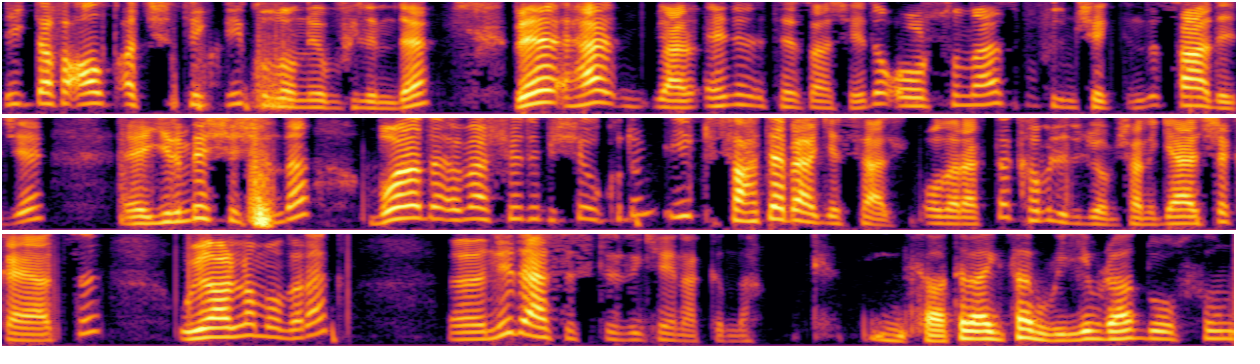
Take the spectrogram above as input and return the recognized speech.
İlk defa alt açı tekniği kullanılıyor bu filmde. Ve her yani en enteresan şey de Orson Welles bu film çektiğinde sadece e, 25 yaşında. Bu arada Ömer şöyle bir şey okudum. İlk sahte belgesel olarak da kabul ediliyormuş. Hani gerçek hayatı uyarlama olarak. E, ne dersin Citizen Kane hakkında? Sahte belgesel William Randolph'un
